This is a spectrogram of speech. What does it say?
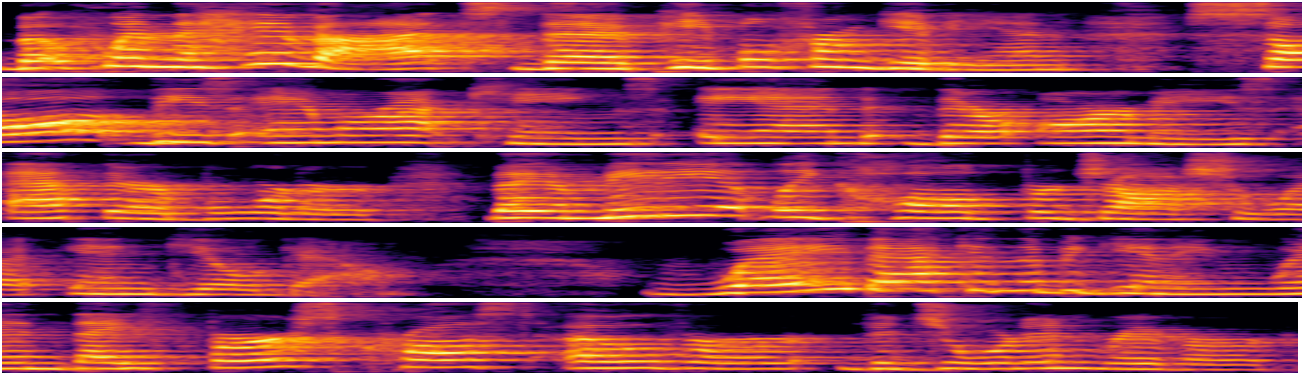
But when the Hivites, the people from Gibeon, saw these Amorite kings and their armies at their border, they immediately called for Joshua in Gilgal. Way back in the beginning, when they first crossed over the Jordan River,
